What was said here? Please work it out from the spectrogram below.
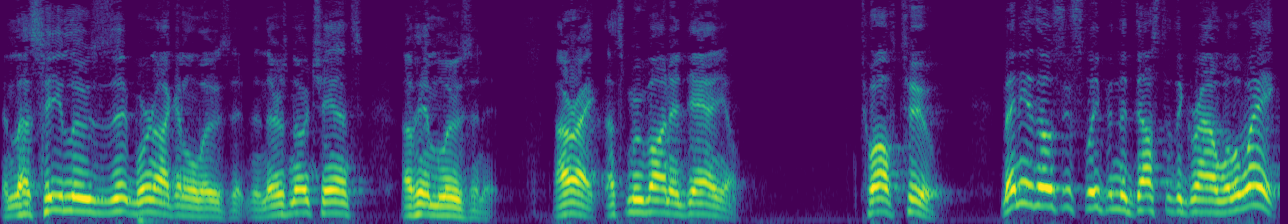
Unless He loses it, we're not going to lose it. And there's no chance of Him losing it. Alright, let's move on to Daniel. 12.2. Many of those who sleep in the dust of the ground will awake.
